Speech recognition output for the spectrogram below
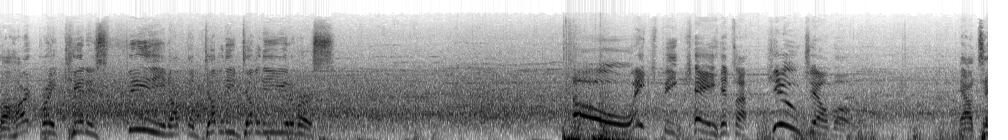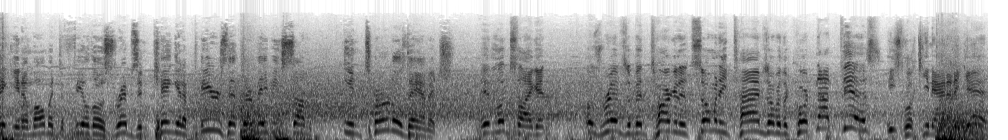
The Heartbreak Kid is feeding off the WWE Universe. Oh, HBK hits a huge elbow. Now taking a moment to feel those ribs, and King, it appears that there may be some internal damage. It looks like it. Those ribs have been targeted so many times over the court. Not this. He's looking at it again.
